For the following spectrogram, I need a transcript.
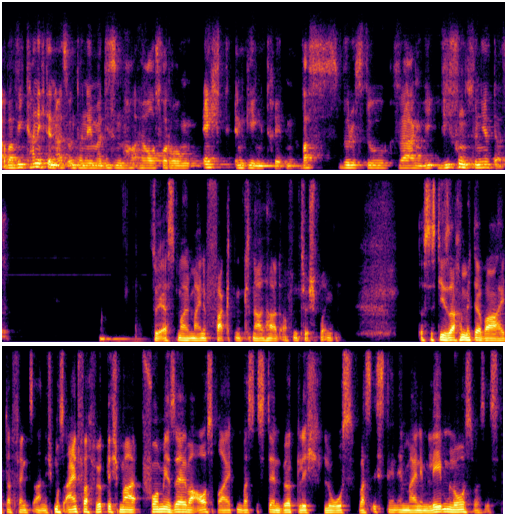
Aber wie kann ich denn als Unternehmer diesen Herausforderungen echt entgegentreten? Was würdest du sagen? Wie, wie funktioniert das? zuerst mal meine Fakten knallhart auf den Tisch bringen. Das ist die Sache mit der Wahrheit, da fängt es an. Ich muss einfach wirklich mal vor mir selber ausbreiten, was ist denn wirklich los? Was ist denn in meinem Leben los? Was ist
